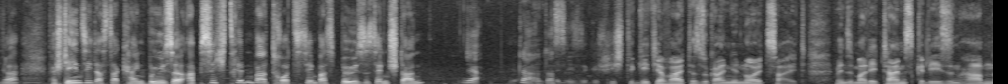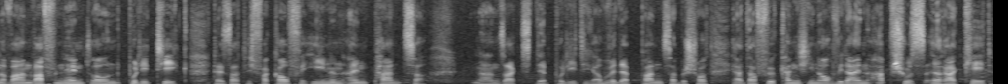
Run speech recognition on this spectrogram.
Ja? Verstehen Sie, dass da keine böse Absicht drin war, trotzdem was Böses entstand? Ja, klar. Das diese Geschichte geht ja weiter, sogar in die Neuzeit. Wenn Sie mal die Times gelesen haben, da waren Waffenhändler und Politik. Der sagt, ich verkaufe Ihnen einen Panzer. Dann sagt der Politiker, wenn der Panzer beschossen, ja, dafür kann ich Ihnen auch wieder eine Abschussrakete.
